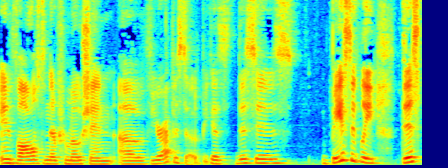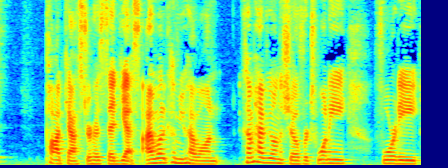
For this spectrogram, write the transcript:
involved in the promotion of your episode because this is basically this podcaster has said, "Yes, I want to come you have on come have you on the show for 20, 40,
